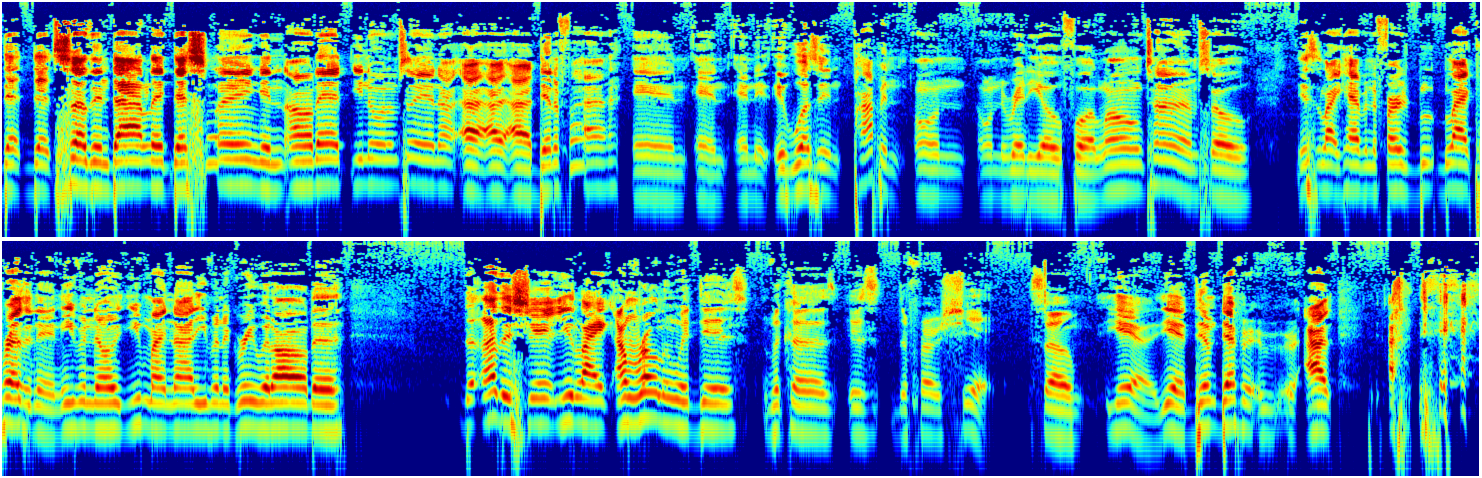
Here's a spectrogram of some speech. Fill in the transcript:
that, that Southern dialect, that slang, and all that, you know what I'm saying? I, I, I identify, and, and, and it, it wasn't popping on, on the radio for a long time. So. It's like having the first bl- black president, even though you might not even agree with all the the other shit, you like, I'm rolling with this because it's the first shit. So yeah, yeah, them definitely. I, I,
